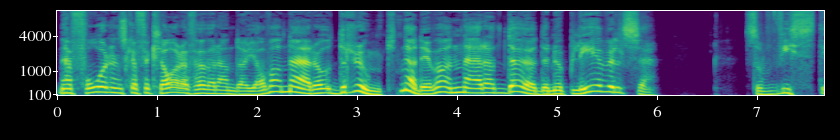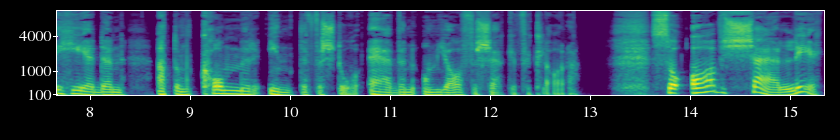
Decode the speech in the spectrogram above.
när fåren ska förklara för varandra, jag var nära att drunkna, det var en nära döden-upplevelse. Så visste herden att de kommer inte förstå även om jag försöker förklara. Så av kärlek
